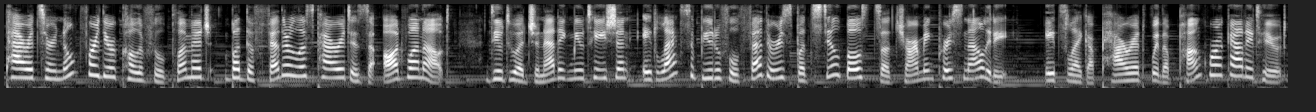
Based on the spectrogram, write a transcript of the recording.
Parrots are known for their colorful plumage, but the featherless parrot is the odd one out. Due to a genetic mutation, it lacks the beautiful feathers but still boasts a charming personality. It's like a parrot with a punk rock attitude.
